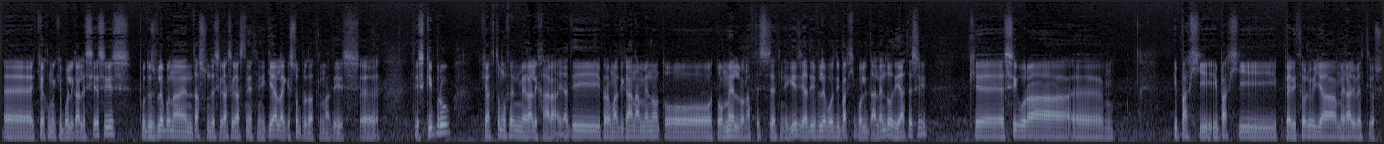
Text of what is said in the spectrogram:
ε, και έχουμε και πολύ καλές σχέσεις που τους βλέπω να εντάσσονται σιγά σιγά στην εθνική αλλά και στο πρωτάθλημα της, ε, της Κύπρου. Και αυτό μου φαίνει μεγάλη χαρά γιατί πραγματικά αναμένω το, το μέλλον αυτής της εθνικής γιατί βλέπω ότι υπάρχει πολύ ταλέντο, διάθεση και σίγουρα ε, υπάρχει, υπάρχει περιθώριο για μεγάλη βελτίωση.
